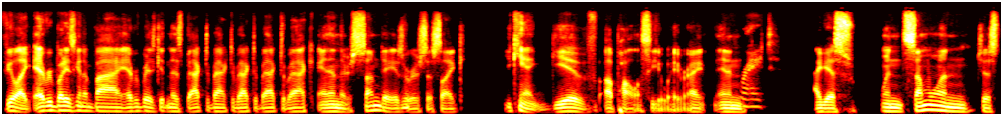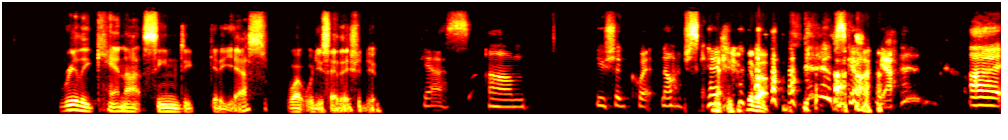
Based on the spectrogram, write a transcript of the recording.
feel like everybody's going to buy, everybody's getting this back to back to back to back to back. And then there's some days where it's just like, you can't give a policy away. Right. And right. I guess when someone just really cannot seem to get a yes, what would you say they should do? Yes. Um, you should quit. No, I'm just kidding. Yeah, give up. just up. Yeah. Uh,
